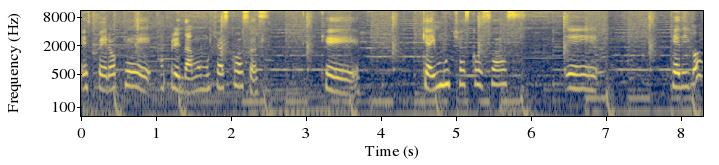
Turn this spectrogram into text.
espero que aprendamos muchas cosas, que, que hay muchas cosas, eh, que digo,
